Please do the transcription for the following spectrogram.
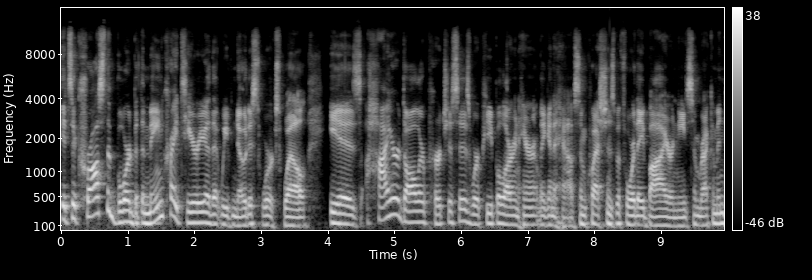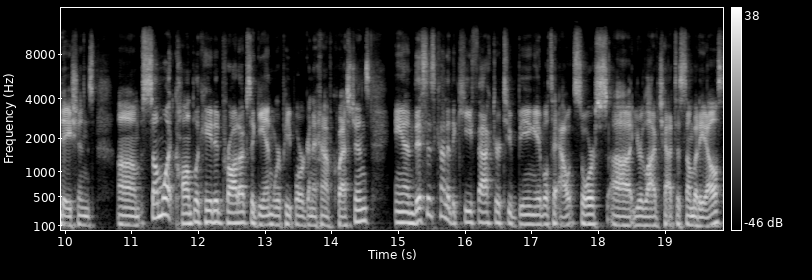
it's across the board, but the main criteria that we've noticed works well is higher dollar purchases where people are inherently going to have some questions before they buy or need some recommendations. Um, somewhat complicated products, again, where people are going to have questions. And this is kind of the key factor to being able to outsource uh, your live chat to somebody else.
